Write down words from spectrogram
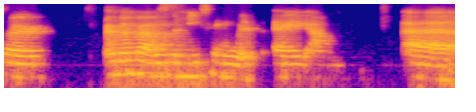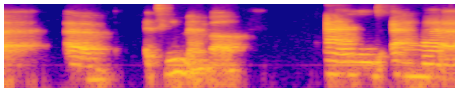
So I remember I was in a meeting with a um, uh, uh, a team member and uh,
